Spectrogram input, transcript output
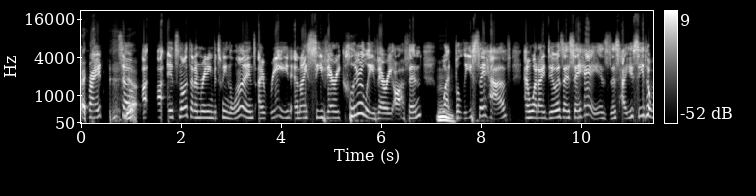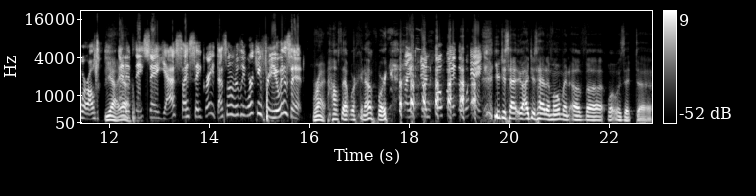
right. right so Yeah. I, it's not that i'm reading between the lines i read and i see very clearly very often Mm. what beliefs they have and what i do is i say hey is this how you see the world Yeah, And yeah. if they say yes, I say, great, that's not really working for you, is it? right. How's that working out for you? Right. and oh, by the way, you just had I just had a moment of uh what was it? Uh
